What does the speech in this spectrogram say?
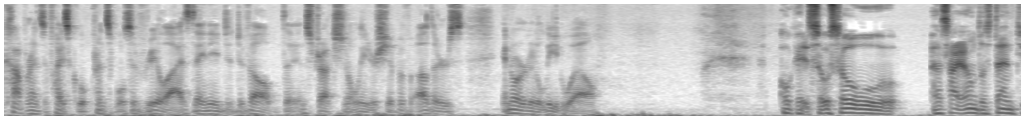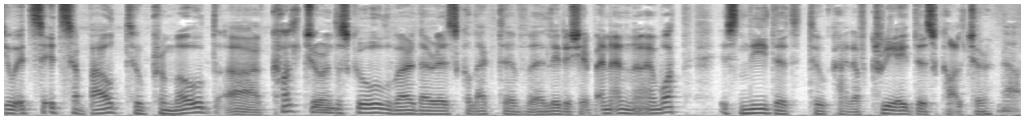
comprehensive high school principals have realized they need to develop the instructional leadership of others in order to lead well. Okay, so so as I understand you, it's it's about to promote a culture in the school where there is collective uh, leadership, and and uh, what is needed to kind of create this culture. Yeah.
